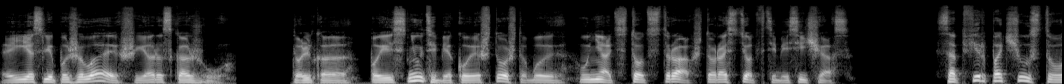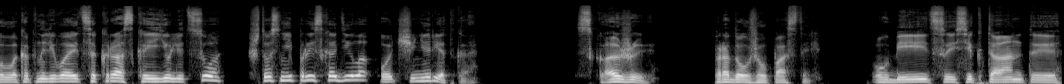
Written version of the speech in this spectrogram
Если пожелаешь, я расскажу. Только поясню тебе кое-что, чтобы унять тот страх, что растет в тебе сейчас». Сапфир почувствовала, как наливается краска ее лицо, что с ней происходило очень редко. «Скажи», — продолжил пастырь, — «убийцы, сектанты,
